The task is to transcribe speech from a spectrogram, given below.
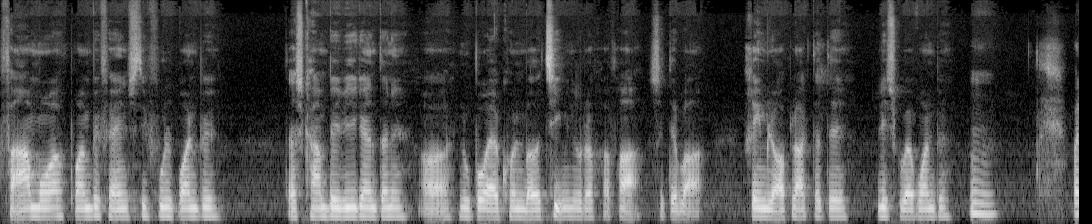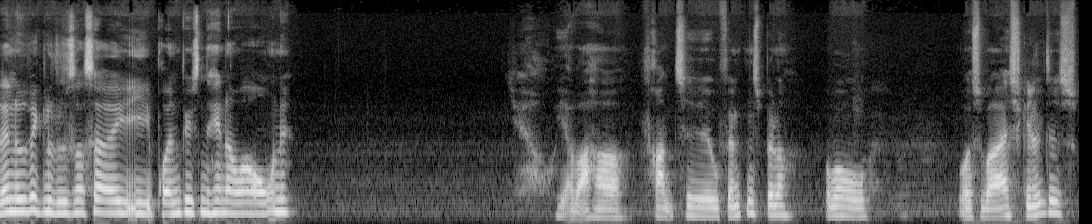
far og mor Brøndby-fans, de fulde Brøndby. Deres kampe i weekenderne, og nu bor jeg kun været 10 minutter herfra, så det var rimelig oplagt, at det lige skulle være Brøndby. Mm. Hvordan udviklede du sig så i Brøndby sådan hen over årene? Jeg var her frem til U15-spiller, hvor vores veje skiltes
